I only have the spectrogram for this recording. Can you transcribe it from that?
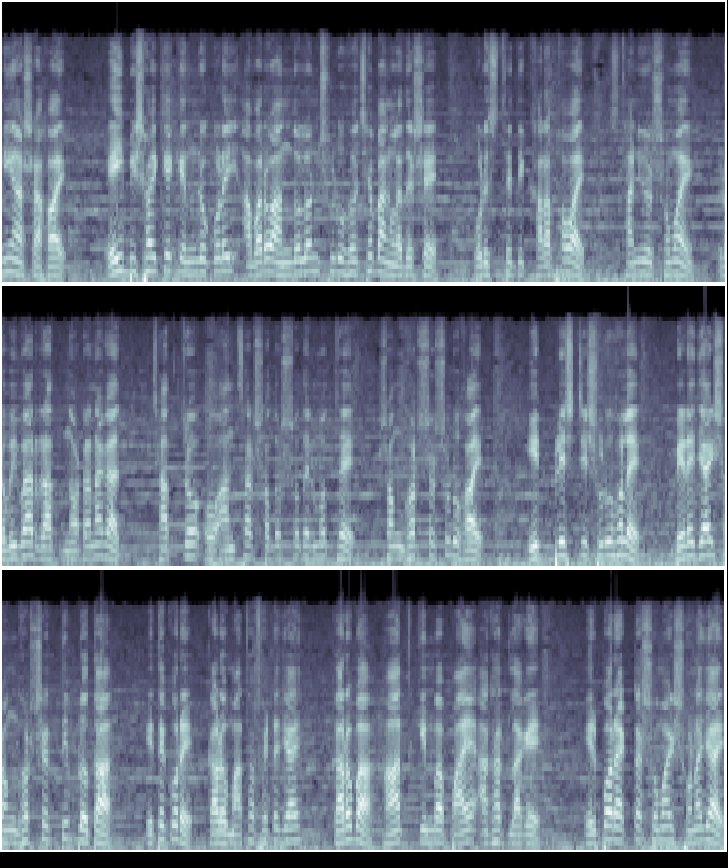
নিয়ে আসা হয়। এই বিষয়কে কেন্দ্র করেই আবারও আন্দোলন শুরু হয়েছে বাংলাদেশে। পরিস্থিতি খারাপ হওয়ায় স্থানীয় সময় রবিবার রাত নটা নাগাদ ছাত্র ও আনসার সদস্যদের মধ্যে সংঘর্ষ শুরু হয়। ইট বৃষ্টি শুরু হলে বেড়ে যায় সংঘর্ষের তীব্রতা। এতে করে কারও মাথা ফেটে যায়, কারও বা হাত কিংবা পায়ে আঘাত লাগে। এরপর একটা সময় শোনা যায়,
